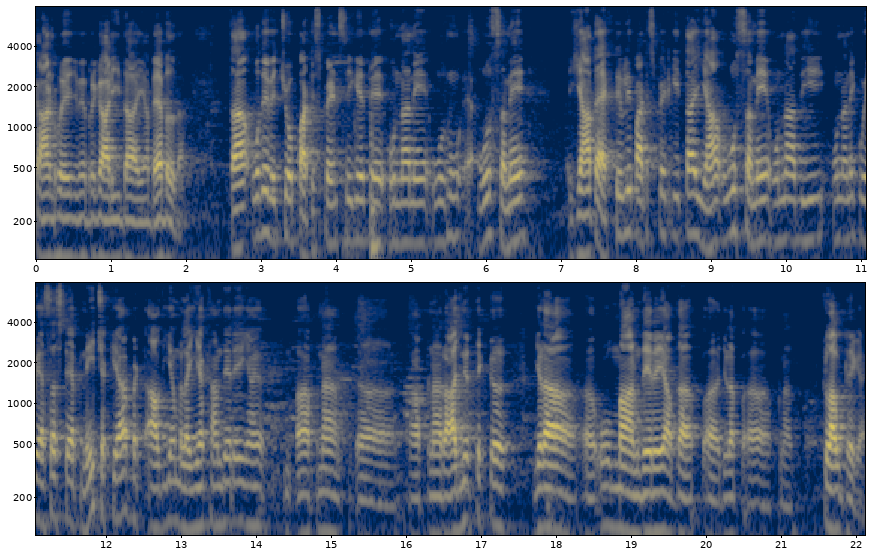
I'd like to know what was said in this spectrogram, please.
ਕਾਂਡ ਹੋਏ ਜਿਵੇਂ ਬਰਗਾੜੀ ਦਾ ਜਾਂ ਬਹਿਬਲ ਦਾ ਤਾਂ ਉਹਦੇ ਵਿੱਚ ਉਹ ਪਾਰਟਿਸਿਪੈਂਟ ਸੀਗੇ ਤੇ ਉਹਨਾਂ ਨੇ ਉਹਨੂੰ ਉਸ ਸਮੇਂ ਜਾਂ ਤਾਂ ਐਕਟਿਵਲੀ ਪਾਰਟਿਸਿਪੇਟ ਕੀਤਾ ਜਾਂ ਉਸ ਸਮੇਂ ਉਹਨਾਂ ਦੀ ਉਹਨਾਂ ਨੇ ਕੋਈ ਐਸਾ ਸਟੈਪ ਨਹੀਂ ਚੱਕਿਆ ਬਟ ਆਪਦੀਆਂ ਮਲਾਈਆਂ ਖਾਂਦੇ ਰਹੇ ਜਾਂ ਆਪਣਾ ਆਪਣਾ ਰਾਜਨੀਤਿਕ ਜਿਹੜਾ ਉਹ ਮਾਣਦੇ ਰਹੇ ਆਪਦਾ ਜਿਹੜਾ ਆਪਣਾ ਕਲਾਊਟ ਹੈਗਾ।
